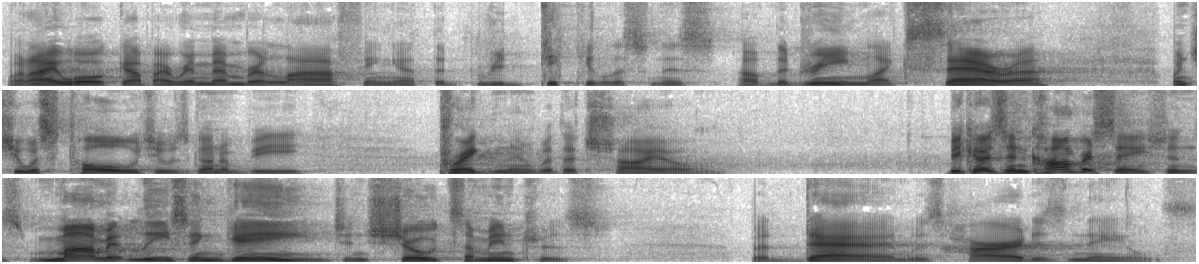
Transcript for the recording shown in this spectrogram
When I woke up, I remember laughing at the ridiculousness of the dream, like Sarah when she was told she was going to be pregnant with a child. Because in conversations, mom at least engaged and showed some interest, but dad was hard as nails.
